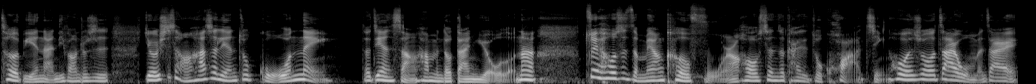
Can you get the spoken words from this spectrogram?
特别难的地方，就是有一些厂商它是连做国内。的电商他们都担忧了，那最后是怎么样克服？然后甚至开始做跨境，或者说在我们在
